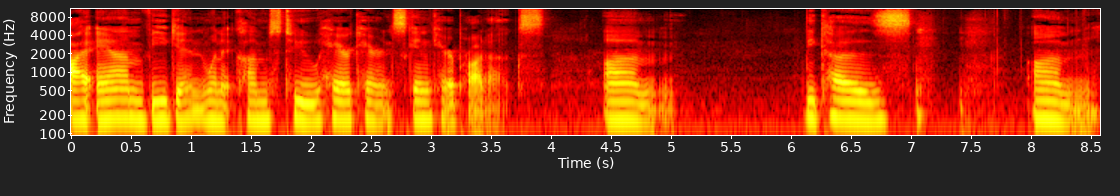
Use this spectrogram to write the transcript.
I am vegan when it comes to hair care and skincare products. Um, because, um,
